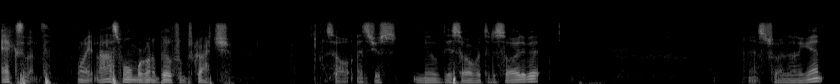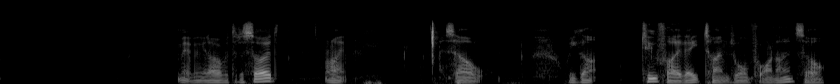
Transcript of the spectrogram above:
Excellent. Right, last one we're going to build from scratch. So let's just move this over to the side a bit. Let's try that again. Moving it over to the side. Right. So we got 258 times 149. So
